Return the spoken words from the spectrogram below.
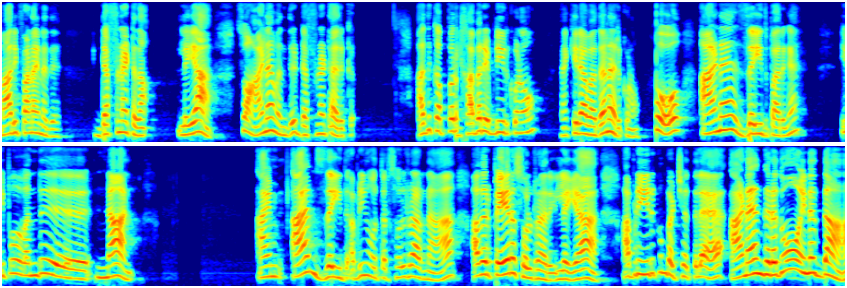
மாரிஃபானா என்னது? டெஃபினட் தான். இல்லையா? ஸோ அணை வந்து டெஃபினட்டாக இருக்குது அதுக்கப்புறம் ஹபர் எப்படி இருக்கணும்? நக்கிராவா தானே இருக்கணும். இப்போது அணை ஜெயித் பாருங்க. இப்போது வந்து நான் ஐம் ஐம் ஜெயித் அப்படின்னு ஒருத்தர் சொல்கிறாருன்னா அவர் பேரை சொல்கிறாரு இல்லையா? அப்படி இருக்கும் பட்சத்தில் அணங்கிறதும் என்னது தான்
